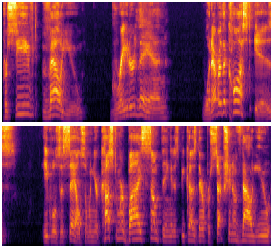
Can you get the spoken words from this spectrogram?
perceived value greater than whatever the cost is equals a sale. So when your customer buys something, it is because their perception of value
